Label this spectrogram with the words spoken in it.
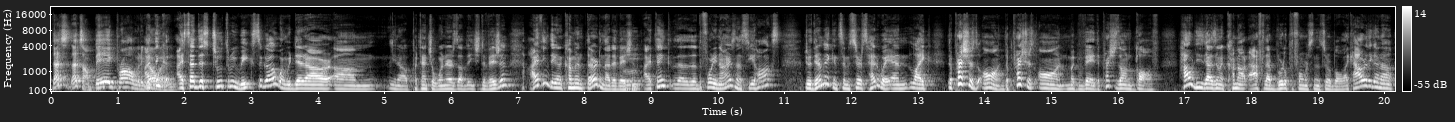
that's that's a big problem to I think in. I said this two, three weeks ago when we did our, um, you know, potential winners of each division. I think they're going to come in third in that division. Mm-hmm. I think the, the, the 49ers and the Seahawks, dude, they're making some serious headway. And, like, the pressure's on. The pressure's on McVay. The pressure's on Goff. How are these guys going to come out after that brutal performance in the Super Bowl? Like, how are they going to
